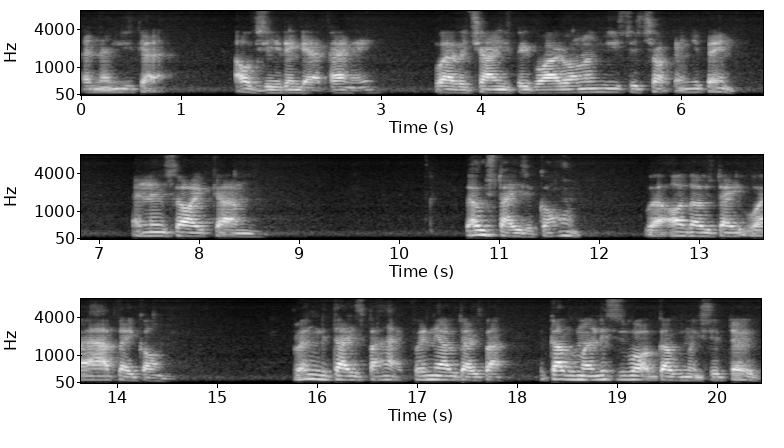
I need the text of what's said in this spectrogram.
and then you get. Obviously, you didn't get a penny. Whatever change people had on them, you used to chuck in your bin. And it's like, um, those days are gone. Where are those days? Where have they gone? Bring the days back. Bring the old days back. The government, this is what a government should do.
